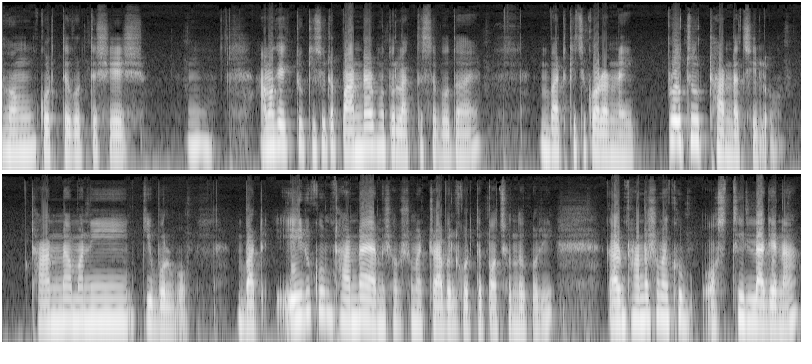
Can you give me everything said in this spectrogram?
ঢং করতে করতে শেষ। আমাকে একটু কিছুটা পান্ডার মতো লাগতেছে বোধ হয় বাট কিছু করার নাই। প্রচুর ঠান্ডা ছিল। ঠান্ডা মানে কি বলব? বাট এইরকম ঠান্ডায় আমি সবসময় ট্রাভেল করতে পছন্দ করি। কারণ ঠান্ডার সময় খুব অস্থির লাগে না।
